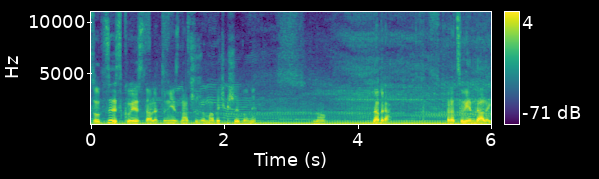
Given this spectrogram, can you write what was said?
z odzysku jest, ale to nie znaczy, że ma być krzywo, nie? No, dobra, pracuję dalej.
